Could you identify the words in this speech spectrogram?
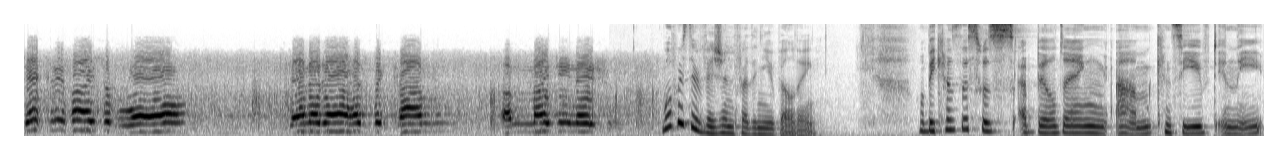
sacrifice of war, Canada has become a mighty nation. What was their vision for the new building? Well, because this was a building um, conceived in the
